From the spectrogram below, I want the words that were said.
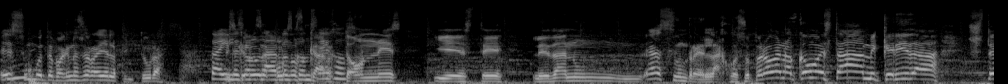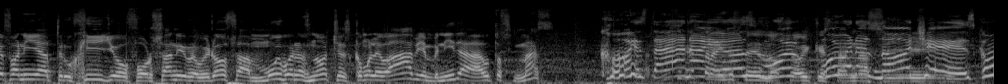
Es un buen tema para que no se raya la pintura. Ahí es les que vamos a dar los consejos. cartones y este le dan un es un relajo eso. Pero bueno, ¿cómo está mi querida Estefanía Trujillo Forzani Rovirosa? Muy buenas noches. ¿Cómo le va? Bienvenida a Autos y más. ¿Cómo están, ¿Qué traen amigos? Muy, muy están buenas así? noches. ¿Cómo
